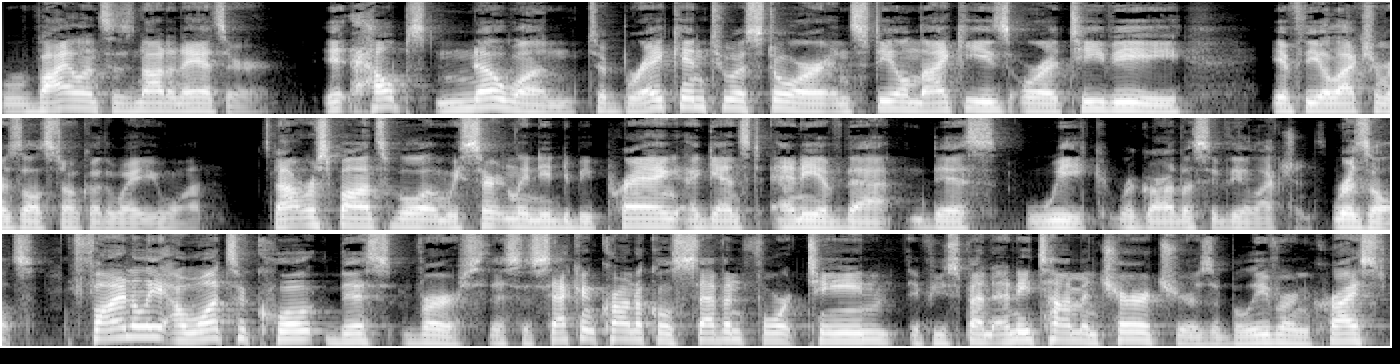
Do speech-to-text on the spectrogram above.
Violence is not an answer. It helps no one to break into a store and steal Nikes or a TV if the election results don't go the way you want. It's not responsible, and we certainly need to be praying against any of that this week, regardless of the election results. Finally, I want to quote this verse. This is Second Chronicles 7:14. If you spend any time in church or as a believer in Christ,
